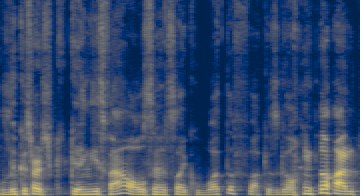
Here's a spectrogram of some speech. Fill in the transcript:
Lucas starts getting these fouls, and it's like, what the fuck is going on?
